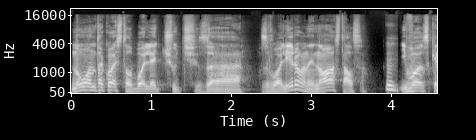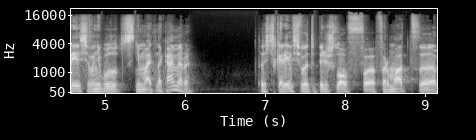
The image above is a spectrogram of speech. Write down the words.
Ну, он такой стал более чуть за... завуалированный, но остался. Mm. Его, скорее всего, не будут снимать на камеры, то есть, скорее всего, это перешло в э, формат, э,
